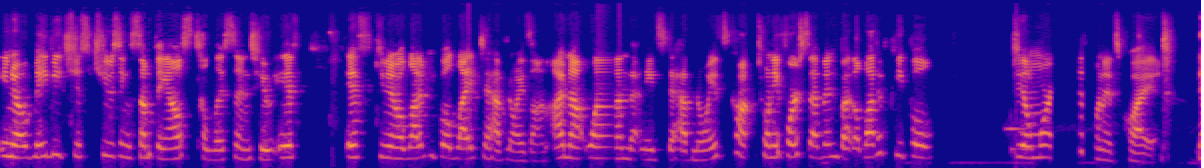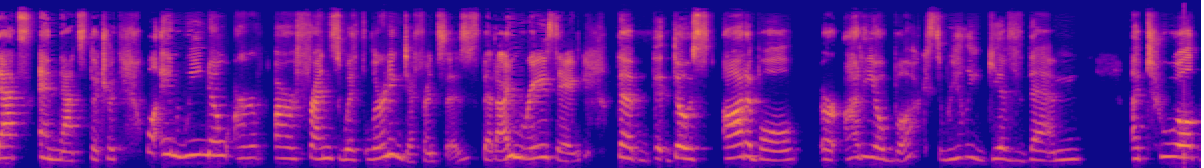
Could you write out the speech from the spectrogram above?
You know, maybe just choosing something else to listen to if if you know a lot of people like to have noise on i'm not one that needs to have noise 24 7 but a lot of people feel more when it's quiet that's and that's the truth. Well and we know our our friends with learning differences that i'm raising the, the those audible or audio books really give them a tool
